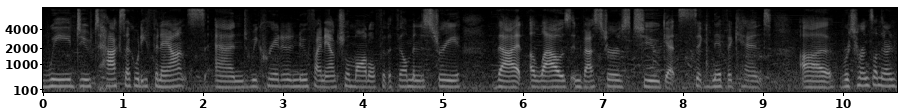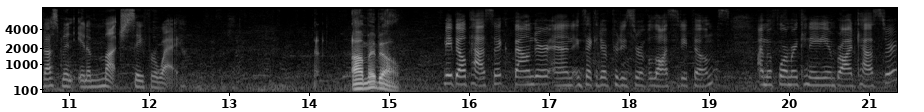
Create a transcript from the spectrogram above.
We do tax equity finance, and we created a new financial model for the film industry that allows investors to get significant uh, returns on their investment in a much safer way. Uh, Maybelle. Maybelle Pacak, founder and executive producer of Velocity Films. I'm a former Canadian broadcaster,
